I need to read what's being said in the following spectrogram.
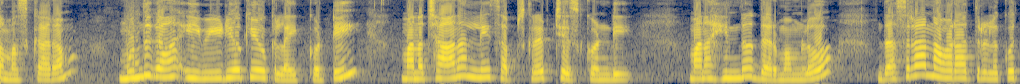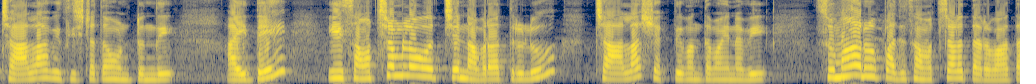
నమస్కారం. ముందుగా ఈ వీడియోకి ఒక లైక్ కొట్టి మన ఛానల్ని సబ్స్క్రైబ్ చేసుకోండి. మన హిందూ ధర్మంలో దసరా నవరాత్రులకు చాలా విశిష్టత ఉంటుంది. అయితే ఈ సంవత్సరంలో వచ్చే నవరాత్రులు చాలా శక్తివంతమైనవి. సుమారు పది సంవత్సరాల తర్వాత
